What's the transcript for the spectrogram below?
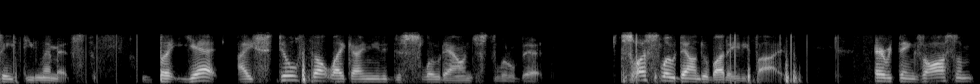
safety limits. But yet, I still felt like I needed to slow down just a little bit. So I slowed down to about 85. Everything's awesome.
